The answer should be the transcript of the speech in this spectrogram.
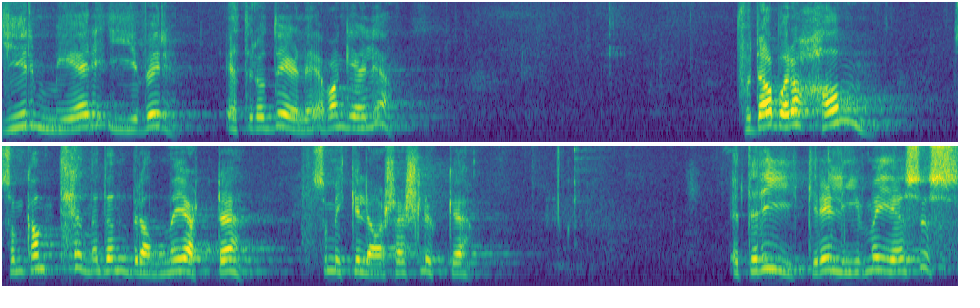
gir mer iver etter å dele evangeliet. For det er bare han som kan tenne den brannen i hjertet som ikke lar seg slukke. Et rikere liv med Jesus,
